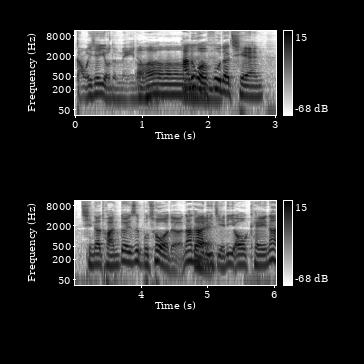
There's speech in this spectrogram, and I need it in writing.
搞一些有的没的吗？哦他如果付的钱，请的团队是不错的，那他的理解力 OK，那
